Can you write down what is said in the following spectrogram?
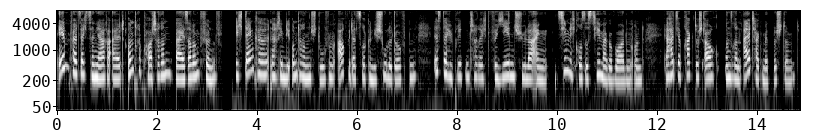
ebenfalls 16 Jahre alt und Reporterin bei Salon 5. Ich denke, nachdem die unteren Stufen auch wieder zurück in die Schule durften, ist der Hybridunterricht für jeden Schüler ein ziemlich großes Thema geworden und er hat ja praktisch auch unseren Alltag mitbestimmt.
